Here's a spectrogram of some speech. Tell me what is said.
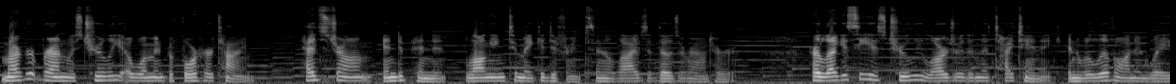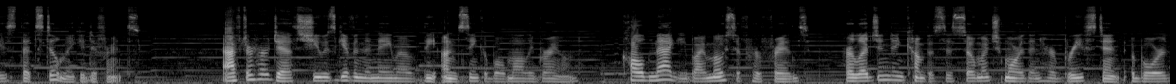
Margaret Brown was truly a woman before her time, headstrong, independent, longing to make a difference in the lives of those around her. Her legacy is truly larger than the Titanic and will live on in ways that still make a difference. After her death, she was given the name of the unsinkable Molly Brown. Called Maggie by most of her friends, her legend encompasses so much more than her brief stint aboard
